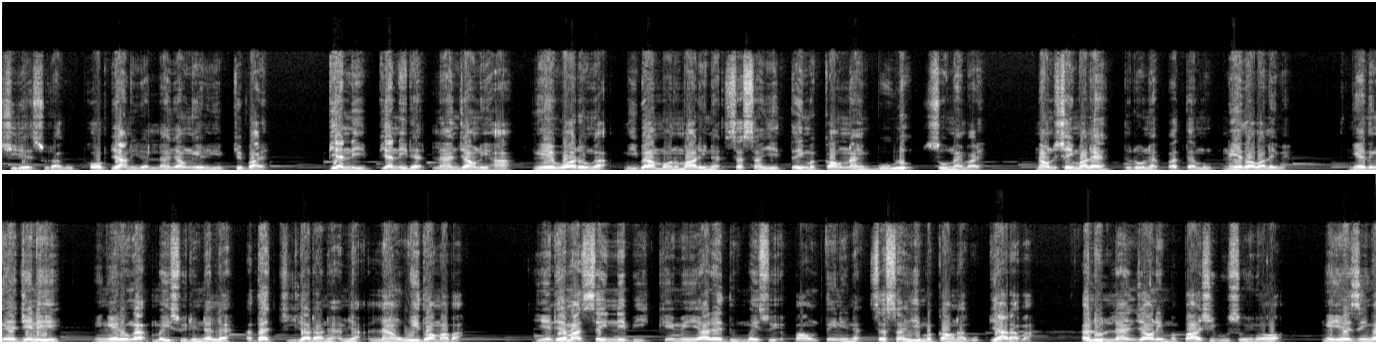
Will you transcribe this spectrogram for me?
ရှိတယ်ဆိုတာကိုပေါ်ပြနေတဲ့လမ်းကြောင်းငယ်လေးတွေဖြစ်ပါတယ်။ပြက်နေပြက်နေတဲ့လမ်းကြောင်းတွေဟာငယ်ဘဝတုန်းကမိဘမောင်နှမတွေနဲ့ဆက်ဆံရေးတိတ်မကောင်းနိုင်ဘူးလို့ဆိုနိုင်ပါတယ်။နောက်တစ်ချိန်မှာလည်းသူတို့နဲ့ပတ်သက်မှုနည်းသွားပါလိမ့်မယ်။ငယ်တငယ်ချင်းတွေငယ်ငယ်တုန်းကမိတ်ဆွေတွေနဲ့လည်းအသက်ကြီးလာတာနဲ့အမျှအလံဝေးသွားမှာပါ။ ရင်ထဲမှာစိတ်နစ်ပြီးခင်မင်ရတဲ့သူမိတ်ဆွေအပေါင်းအသင်းတွေနဲ့ဆက်ဆံရေးမကောင်းတာကိုပြတာပါ။အဲ့လိုလမ်းကြောင်းတွေမပါရှိဘူးဆိုရင်တော့ငယ်ရွယ်စဉ်က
